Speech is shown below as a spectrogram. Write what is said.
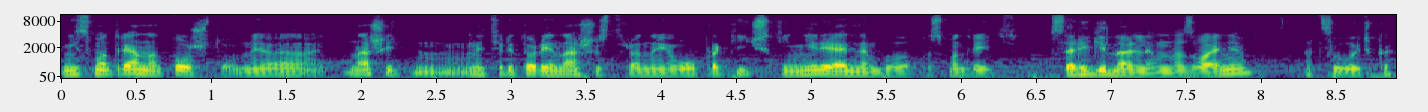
несмотря на то, что на, нашей, на территории нашей страны его практически нереально было посмотреть с оригинальным названием, отсылочка.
